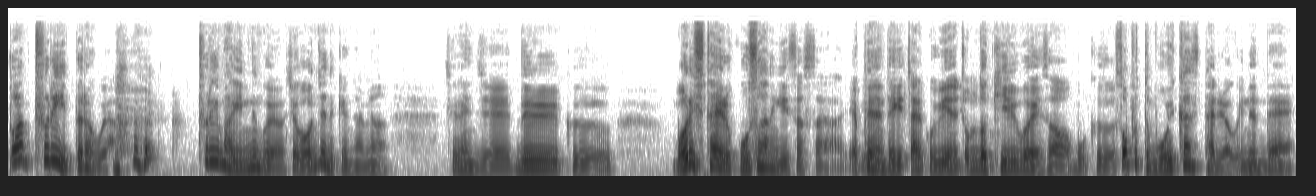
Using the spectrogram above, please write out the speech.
또한 틀이 있더라고요. 틀이 막 있는 거예요. 제가 언제 느꼈냐면 제가 이제 늘 그 머리 스타일을 고수하는 게 있었어요. 옆에는 음. 되게 짧고 위에는 좀 더 길고 해서 뭐 그 소프트 모이칸 스타일이라고 있는데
